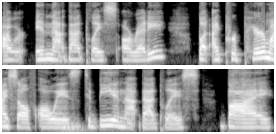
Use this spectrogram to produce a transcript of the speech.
I were in that bad place already, but I prepare myself always to be in that bad place by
